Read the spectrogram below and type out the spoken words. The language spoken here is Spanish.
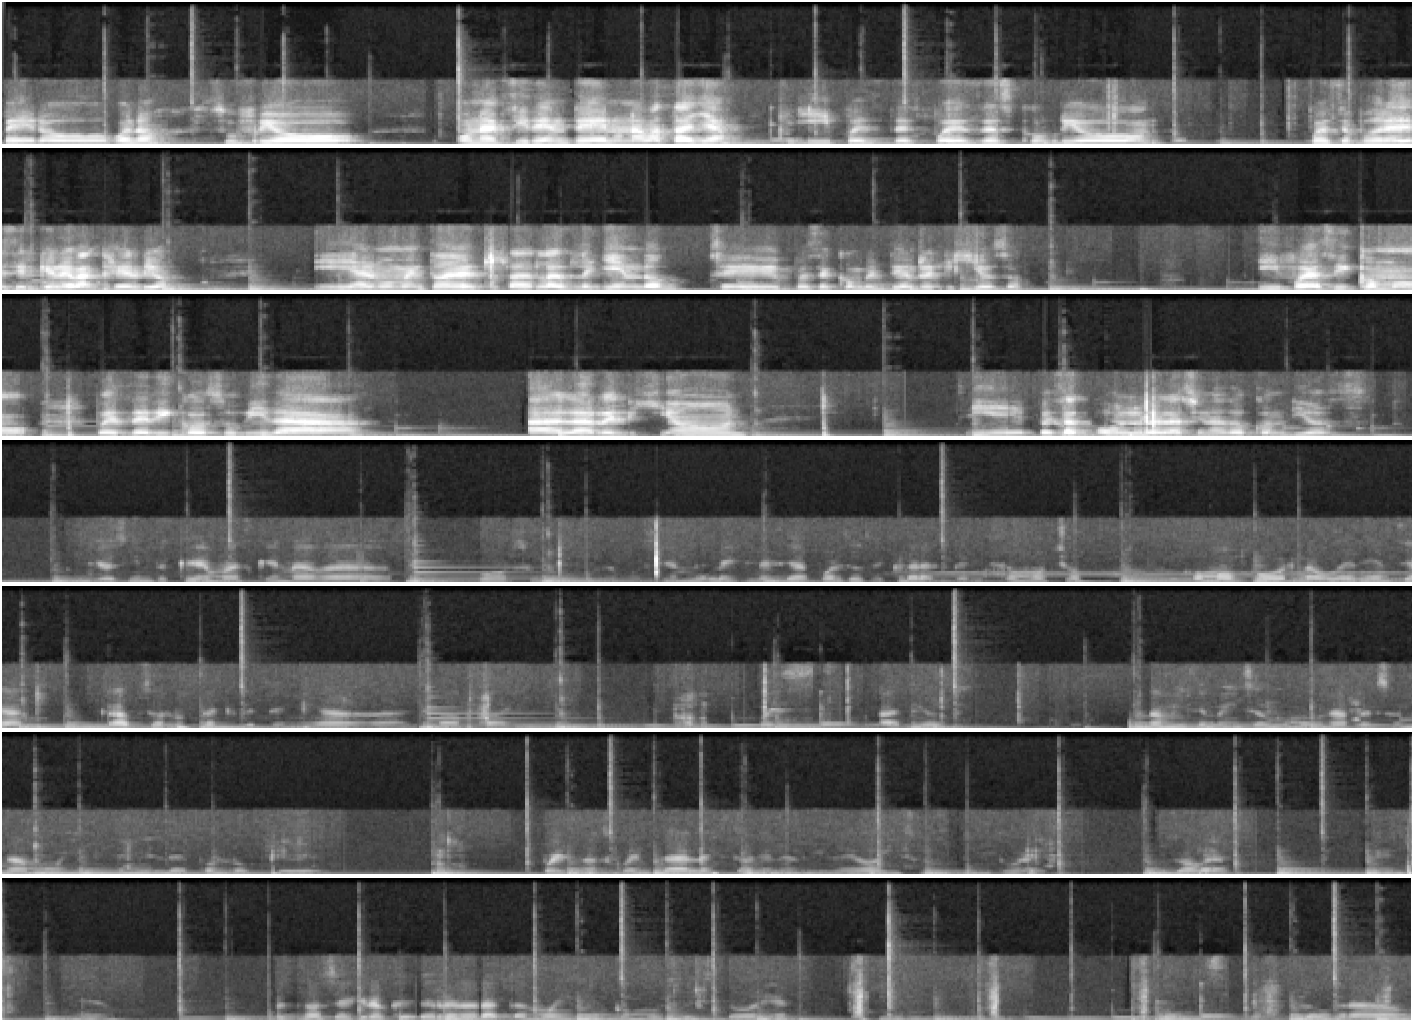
pero bueno, sufrió un accidente en una batalla y pues después descubrió, pues se podría decir que el Evangelio y al momento de estarlas leyendo se, pues se convirtió en religioso y fue así como pues dedicó su vida a la religión y pues a todo lo relacionado con Dios. Yo siento que más que nada por su devoción de la iglesia, por eso se caracterizó mucho como por la obediencia absoluta que le tenía al Papa y pues a Dios. A mí se me hizo como una persona muy humilde por lo que pues nos cuenta la historia en el video y sus pinturas, sus obras no sé, creo que se retratan muy bien como su historia y pues logra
